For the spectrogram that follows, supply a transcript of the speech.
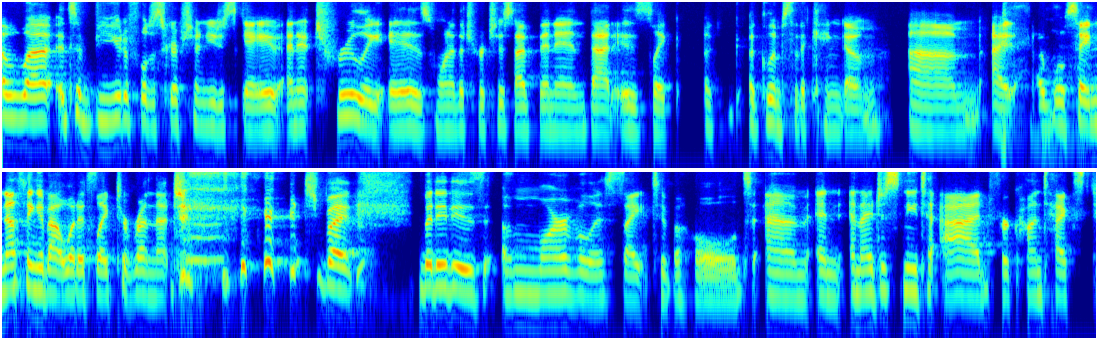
Love, it's a beautiful description you just gave, and it truly is one of the churches I've been in that is like a, a glimpse of the kingdom. Um, I, I, will say nothing about what it's like to run that church, but but it is a marvelous sight to behold. Um, and and I just need to add for context,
